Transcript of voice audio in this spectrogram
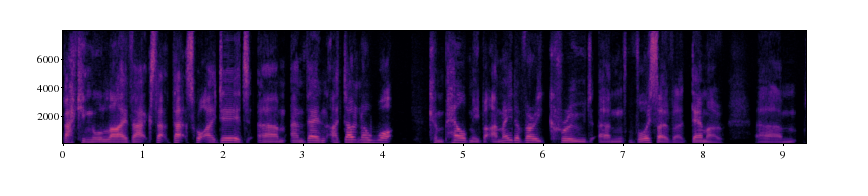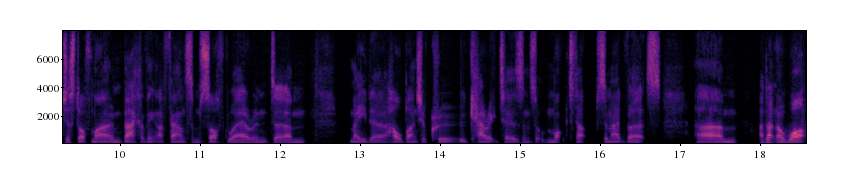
backing all live acts. That that's what I did. Um, and then I don't know what compelled me, but I made a very crude um, voiceover demo um, just off my own back. I think I found some software and um, made a whole bunch of crew characters and sort of mocked up some adverts. Um, I don't know why.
